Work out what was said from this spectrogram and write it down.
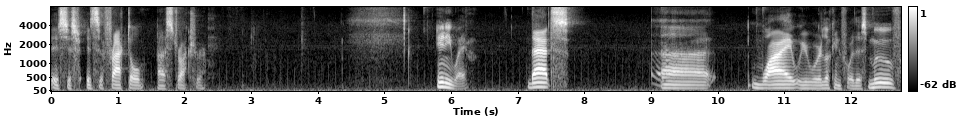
it's just it's a fractal uh, structure. Anyway that's uh, why we were looking for this move.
